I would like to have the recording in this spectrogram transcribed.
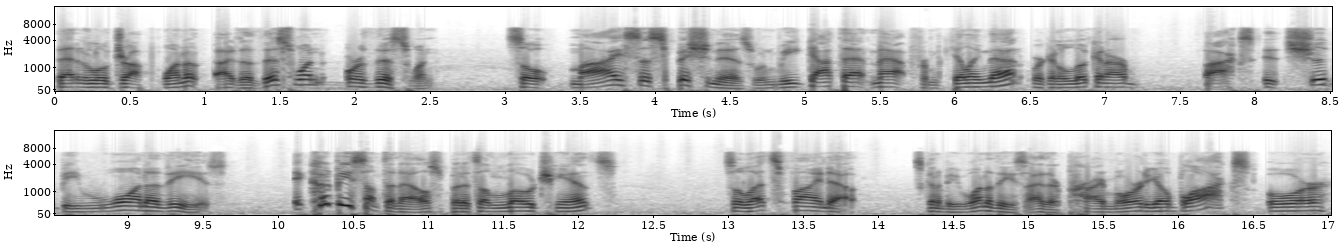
that it'll drop one of either this one or this one. So my suspicion is when we got that map from killing that, we're going to look in our box. It should be one of these. It could be something else, but it's a low chance. So let's find out. It's going to be one of these, either primordial blocks or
